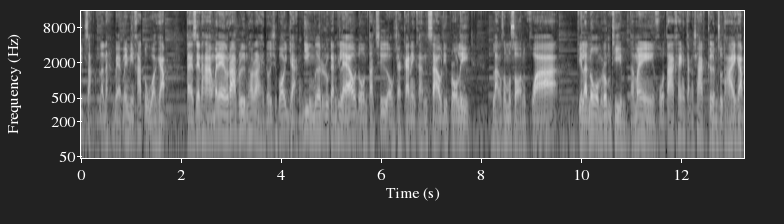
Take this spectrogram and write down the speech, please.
2023 แล้วนะแบบไม่มีค่าตัวครับแต่เส้นทางไม่ได้ราบรื่นเท่าไหร่ โดยเฉพาะอย่างยิ่งเมื่อฤดูกาลที่แล้วโดนตัดชื่อออกจากการแข่งขันซาอุดิโปรลีก หลังสโมสรคว้าเกลาโนมร่วมทีมทำให้โคต้าแข้งต่างชาติเกินสุดท้ายครับ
